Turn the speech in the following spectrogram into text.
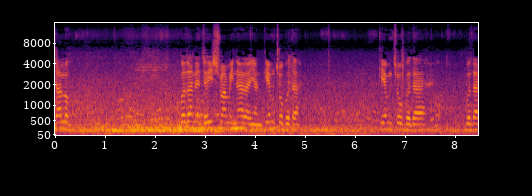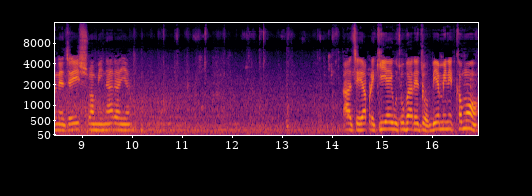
ચાલો. બધાને જય સ્વામિનારાયણ કેમ છો બધા? કેમ છો બધા? બધાને જય સ્વામિનારાયણ આ છે આપણે ઘી આવ્યું છે. ઊભા રહેજો. બે મિનિટ ખમો.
